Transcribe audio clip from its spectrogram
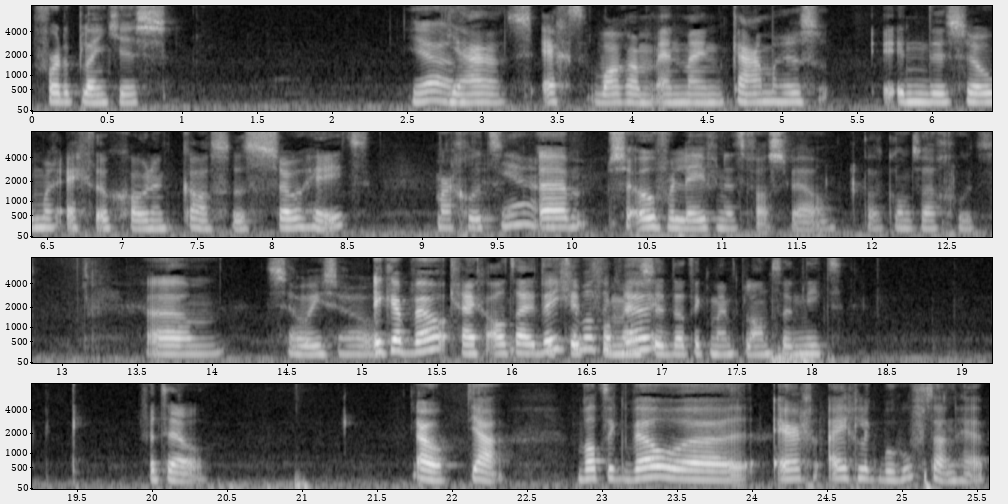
voor de plantjes. Ja. Ja, het is echt warm. En mijn kamer is in de zomer echt ook gewoon een kast. Dat is zo heet. Maar goed, Ja. ehm, ze overleven het vast wel. Dat komt wel goed. Ehm, Sowieso. ik heb wel... Ik krijg altijd de tip van mensen wel- dat ik mijn planten niet... Vertel. Nou, ja. Wat ik wel eh, erg eigenlijk behoefte aan heb.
